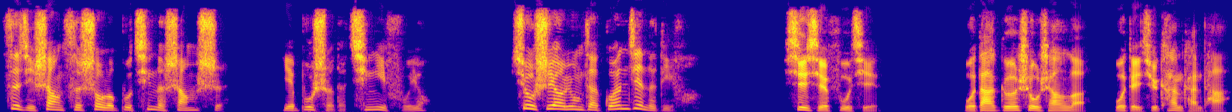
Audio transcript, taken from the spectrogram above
自己上次受了不轻的伤势，也不舍得轻易服用，就是要用在关键的地方。谢谢父亲，我大哥受伤了，我得去看看他。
